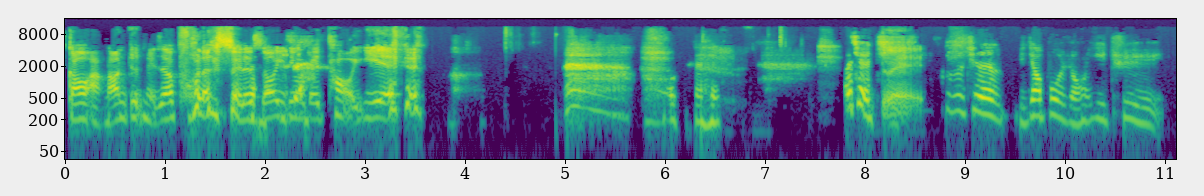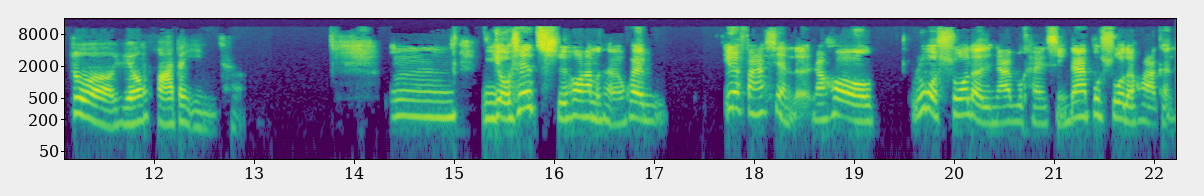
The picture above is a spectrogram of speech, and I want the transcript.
高昂，然后你就每次要泼冷水的时候，一定会被讨厌。OK，而且对，是不是觉得比较不容易去做圆滑的隐藏？嗯，有些时候他们可能会。因为发现了，然后如果说了，人家不开心；但是不说的话，可能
